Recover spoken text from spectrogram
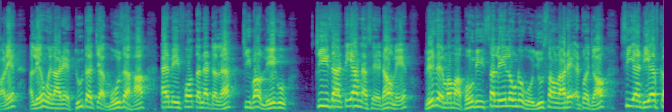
ပါတယ်။အလင်းဝင်လာတဲ့ဒုတက်ချက်မိုးဆက်ဟာ MA4 တနက်တလက်ကြီးပေါက်၄ခုကြီးစံ120တောင်းနဲ့ 40မမဘုံဒီ14လုံးတို့ကိုယူဆောင်လာတဲ့အတွက်ကြောင့် CNDF က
